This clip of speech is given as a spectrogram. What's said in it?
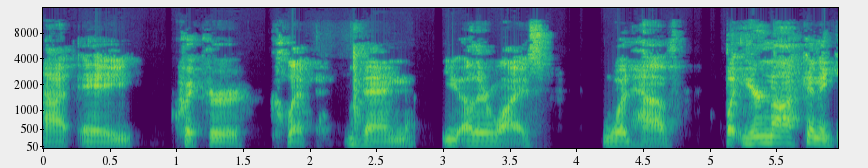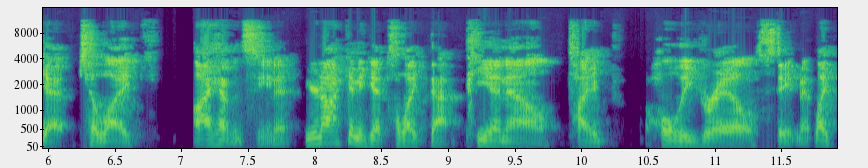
at a quicker clip than you otherwise would have. But you're not going to get to like, I haven't seen it. You're not going to get to like that P&L type holy grail statement. Like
